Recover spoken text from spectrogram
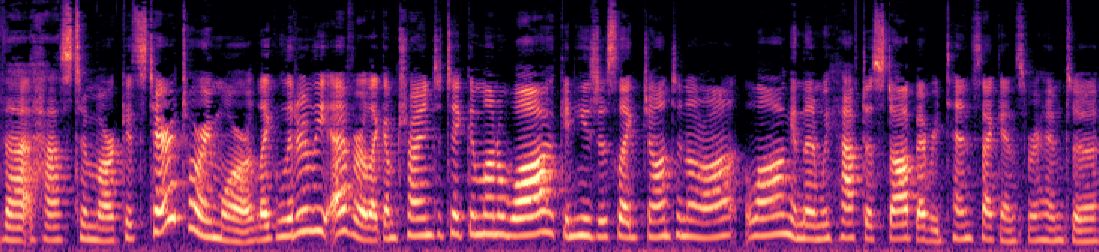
that has to mark its territory more. Like, literally ever. Like, I'm trying to take him on a walk, and he's just, like, jaunting along, and then we have to stop every 10 seconds for him to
